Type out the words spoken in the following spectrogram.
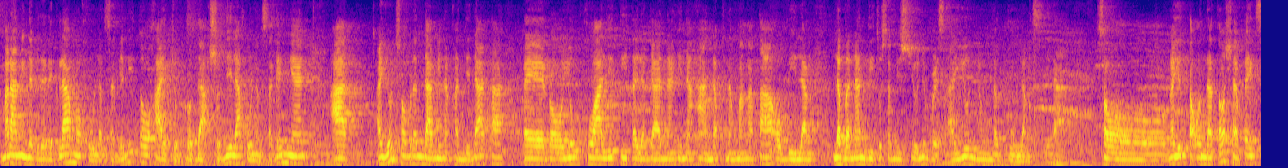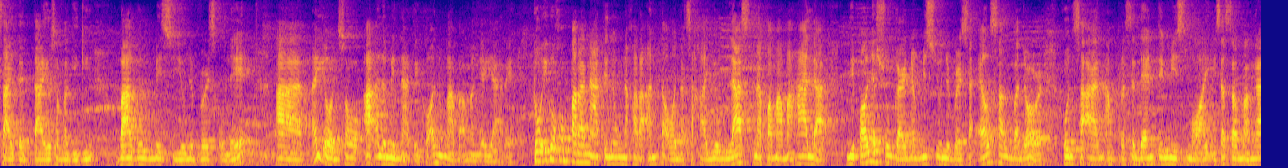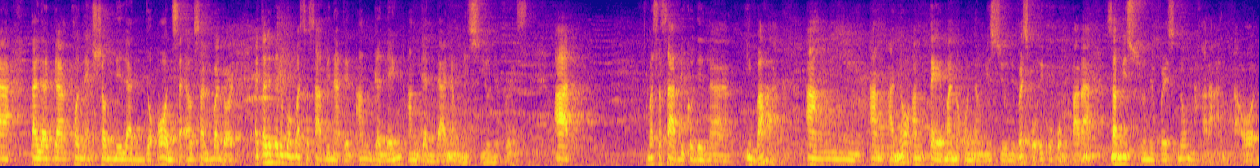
maraming nagrereklamo, kulang sa ganito, kahit yung production nila, kulang sa ganyan. At ayun, sobrang dami ng kandidata, pero yung quality talaga na hinahanap ng mga tao bilang labanan dito sa Miss Universe, ayun yung nagkulang sila. So, ngayong taon na to, syempre excited tayo sa magiging bagong Miss Universe uli. At ayun, so aalamin natin kung ano nga ba ang mangyayari. Kung ikukumpara natin nung nakaraan taon at saka yung last na pamamahala ni Paula Sugar ng Miss Universe sa El Salvador kung saan ang presidente mismo ay isa sa mga talagang connection nila doon sa El Salvador ay talaga naman masasabi natin ang galing, ang ganda ng Miss Universe. At masasabi ko din na iba ang ang ano ang tema noon ng Miss Universe kung ikukumpara sa Miss Universe nung nakaraang taon.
